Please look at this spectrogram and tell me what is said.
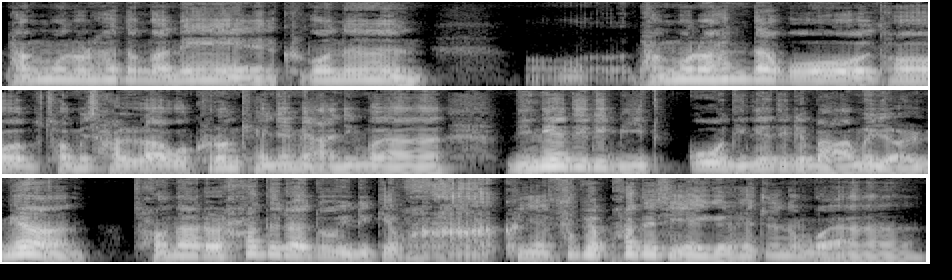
방문을 하든 간에 그거는 어, 방문을 한다고 더 점이 잘 나오고 그런 개념이 아닌 거야. 니네들이 믿고 니네들이 마음을 열면 전화를 하더라도 이렇게 확 그냥 후벼 파듯이 얘기를 해주는 거야.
